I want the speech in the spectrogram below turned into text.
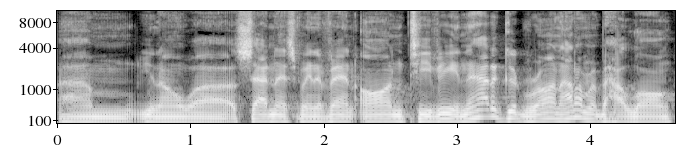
um, you know, uh, Saturday Night's main event on TV, and they had a good run. I don't remember how long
